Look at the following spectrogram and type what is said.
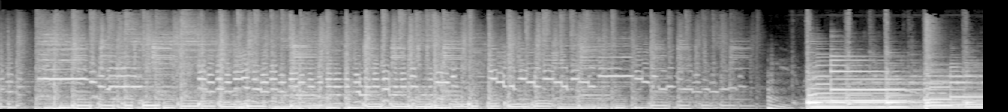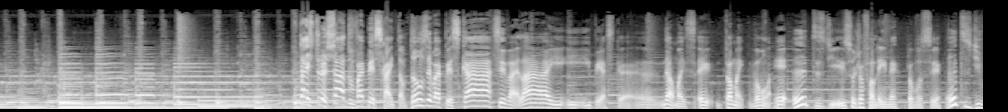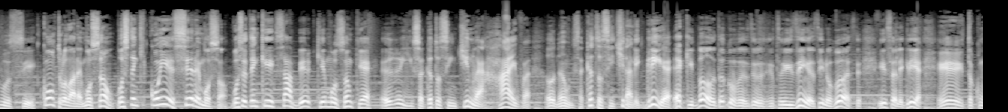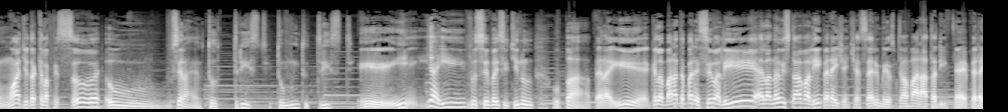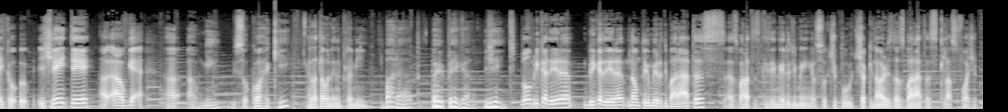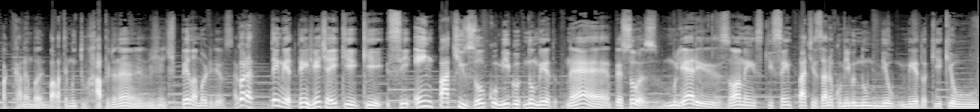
Estressado? Vai pescar então. Então você vai pescar, você vai lá e, e- e pesca. Não, mas é, calma aí, vamos lá. É, antes de. Isso eu já falei, né, pra você. Antes de você controlar a emoção, você tem que conhecer a emoção. Você tem que saber que emoção que é. Isso aqui eu tô sentindo é raiva. Ou não, isso aqui eu tô sentindo alegria. É que bom, eu tô com um sorrisinho assim no rosto. Isso é alegria. Ei, tô com ódio daquela pessoa. Ou, sei lá, eu tô triste, tô muito triste. E- e aí você vai sentindo, opa, peraí, aquela barata apareceu ali, ela não estava ali. Peraí, gente, é sério mesmo, tem uma barata ali. É, peraí que eu... gente, alguém... a- alguém me socorre aqui? Ela tá olhando pra mim. Barata, vai pegar, gente. Bom, brincadeira, brincadeira, não tenho medo de baratas. As baratas que têm medo de mim. Eu sou tipo Chuck Norris das baratas, que elas fogem pra caramba. Barata é muito rápido, né, gente? Pelo amor de Deus. Agora, tem medo. Tem gente aí que, que se empatizou comigo no medo, né? Pessoas, mulheres, homens que se empatizaram comigo no meu medo aqui, que eu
